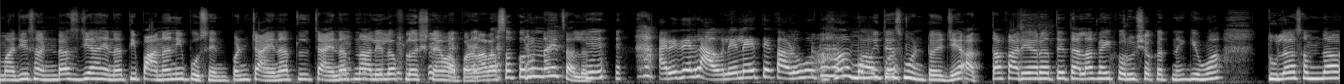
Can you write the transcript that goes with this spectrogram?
माझी संडास जी आहे ना ती पानानी पुसेन पण चायनात चायनातनं आलेलं फ्लश नाही वापरणार असं करून नाही चालत अरे ते लावलेले आहे ते काढू हा मग मी? तेच म्हणतोय जे आत्ता कार्यरत आहे त्याला काही करू शकत नाही किंवा तुला समजा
